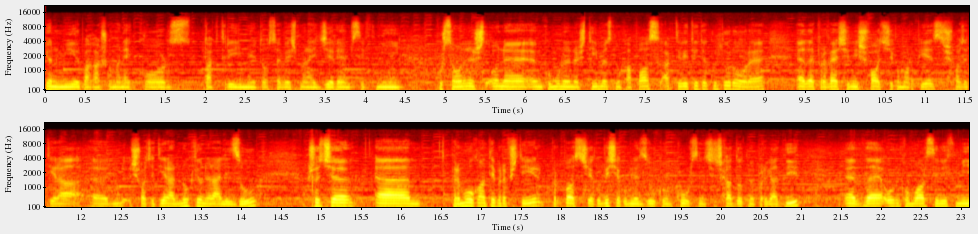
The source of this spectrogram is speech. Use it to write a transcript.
jon marrë, pak a shumë me ni kurs të aktrimit, ose veç me ni xhirim si fmi, kurse unë në komunën e Shtimes nuk ka pas aktivitete kulturore, Edhe përveç që një shfaqje që kom marrë pjesë, shfaqje tjera, shfaqje tjera nuk jon realizu, kështu që për mu u kan tepër fështirë, përpos që e ku veç e kom lexu konkursin që çka do të me përgatit, edhe unë kom ardhë si një fmi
